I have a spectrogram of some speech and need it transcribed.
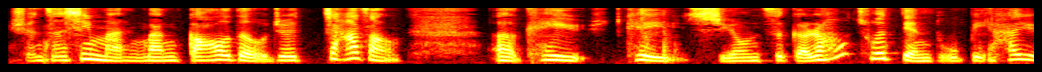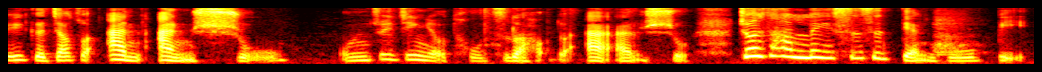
选择性蛮蛮高的。我觉得家长，呃，可以可以使用这个。然后除了点读笔，还有一个叫做按按书。我们最近有投资了好多按按书，就是它类似是点读笔，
